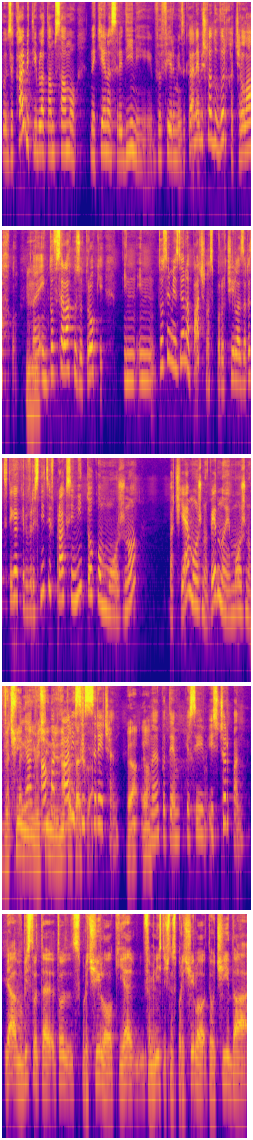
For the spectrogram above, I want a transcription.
Zakaj bi ti bila tam samo nekje na sredini v firmi? Zakaj ne bi šla do vrha, če lahko? Mm -hmm. In to vse lahko z otroki. In, in to se mi zdijo napačna sporočila, zaradi tega, ker v resnici v praksi ni toliko možno, pač je možno, vedno je možno. pač Večini- peljati, večini ampak ljudi pa ali si težko. srečen, Ja, ja. ne, potem, ker si izčrpan. Ja, v bistvu te, to sporočilo, ki je feministično sporočilo, te uči, da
